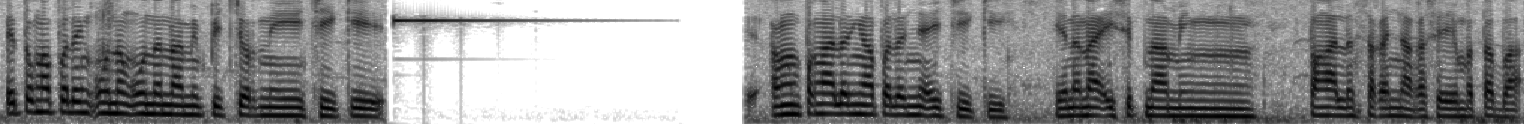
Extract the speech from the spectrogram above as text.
Ito nga pala yung unang-una namin picture ni Chiki. Ang pangalan nga pala niya ay Chiki. Yan ang naisip naming pangalan sa kanya kasi mataba.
